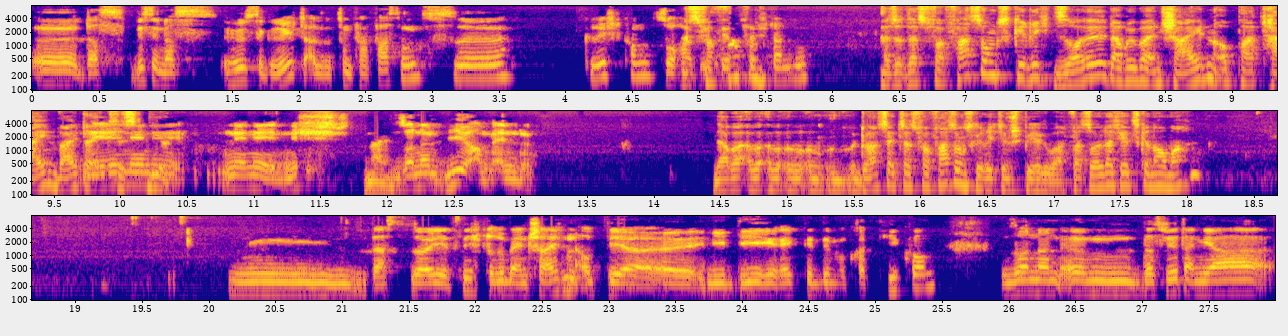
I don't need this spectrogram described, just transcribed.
äh, das bis in das höchste Gericht, also zum Verfassungsgericht äh, kommt. So habe Das ich es jetzt Verfassung- verstanden. Also das Verfassungsgericht soll darüber entscheiden, ob Parteien weiter Nee, nee, existieren. nee, nee, nee, nicht, Nein. sondern wir am Ende. Ja, aber, aber, aber du hast jetzt das Verfassungsgericht ins Spiel gebracht. Was soll das jetzt genau machen? Hm, Das soll jetzt nicht darüber entscheiden, ob wir äh, in die direkte Demokratie kommen, sondern ähm, das wird dann ja,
